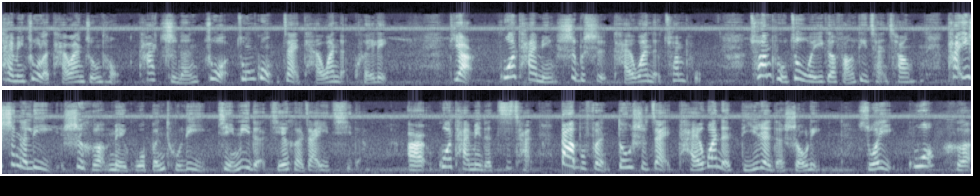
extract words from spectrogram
台铭做了台湾总统，他只能做中共在台湾的傀儡。第二，郭台铭是不是台湾的川普？川普作为一个房地产商，他一生的利益是和美国本土利益紧密的结合在一起的。而郭台铭的资产大部分都是在台湾的敌人的手里，所以郭和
